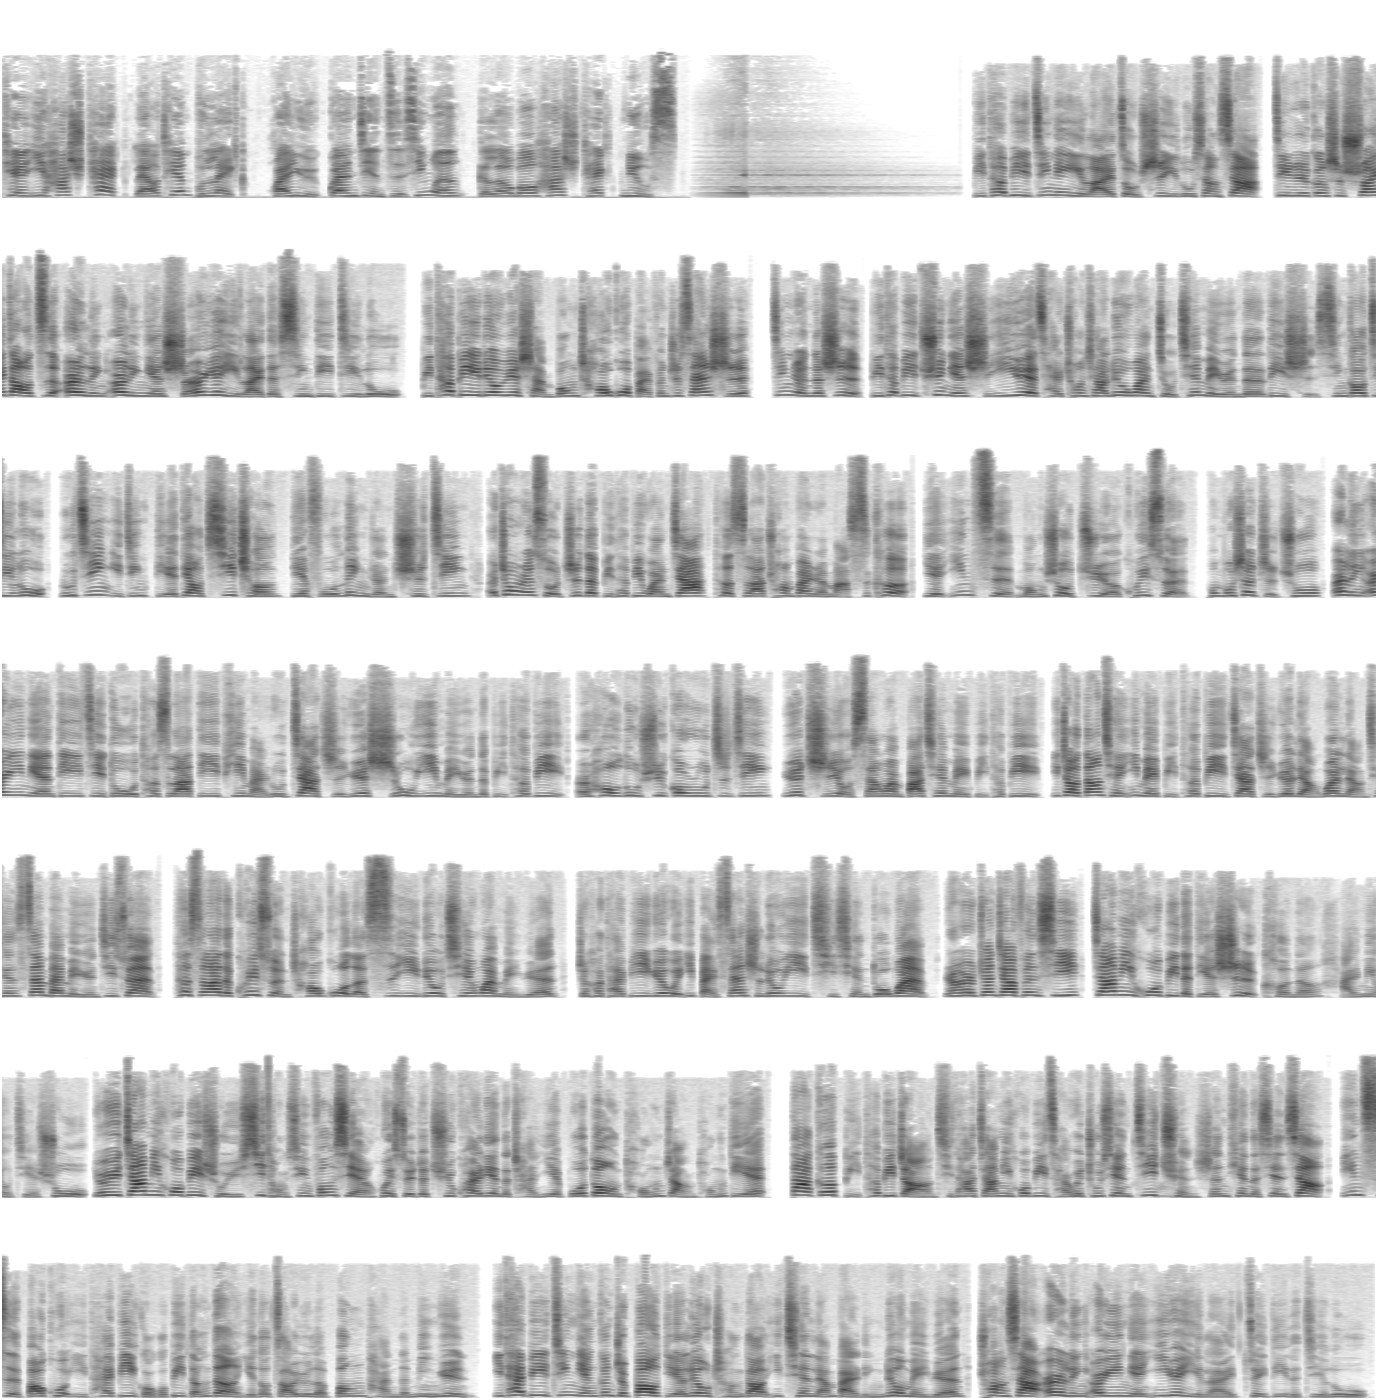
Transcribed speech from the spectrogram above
天一 hashtag 聊天不累，环宇关键字新闻 global hashtag news。比特币今年以来走势一路向下，近日更是摔到自二零二零年十二月以来的新低纪录。比特币六月闪崩超过百分之三十。惊人的是，比特币去年十一月才创下六万九千美元的历史新高纪录，如今已经跌掉七成，跌幅令人吃惊。而众人所知的比特币玩家特斯拉创办人马斯克也因此蒙受巨额亏损。彭博社指出，二零二一年第一季度，特斯拉第一批买入价值约十五亿美元的比特币，而后陆续购入至今，约持有三万八千枚比特币。依照当前一枚比特币价值约两万两千三百美元计算，特斯拉的亏损超过了四亿六千万美元，折合台币。约为一百三十六亿七千多万。然而，专家分析，加密货币的跌势可能还没有结束。由于加密货币属于系统性风险，会随着区块链的产业波动同涨同跌。大哥比特币涨，其他加密货币才会出现鸡犬升天的现象。因此，包括以太币、狗狗币等等，也都遭遇了崩盘的命运。以太币今年跟着暴跌六成到一千两百零六美元，创下二零二一年一月以来最低的记录。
